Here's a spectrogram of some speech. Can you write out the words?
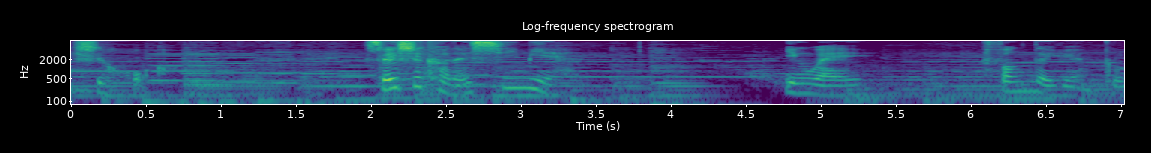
是火，随时可能熄灭，因为风的缘故。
